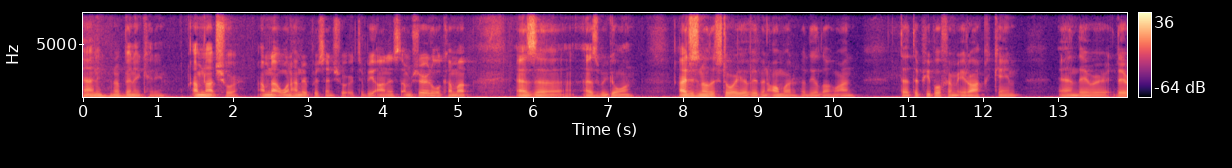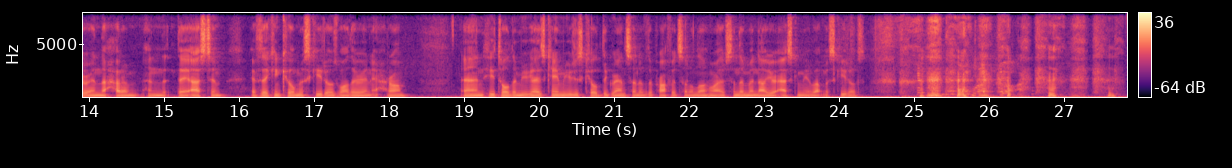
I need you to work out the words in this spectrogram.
Yani, Rabbina Kareem. I'm not sure. I'm not 100% sure, to be honest. I'm sure it will come up as uh, as we go on. I just know the story of Ibn Umar radiallahu an, that the people from Iraq came and they were they were in the haram and they asked him if they can kill mosquitoes while they're in ihram. And he told them, "You guys came, you just killed the grandson of the Prophet sallallahu alaihi wasallam, and now you're asking me about mosquitoes."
